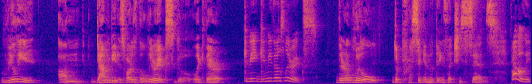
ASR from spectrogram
really um, downbeat as far as the lyrics go. Like they're Give me, give me those lyrics. they're a little depressing in the things that she says. Probably.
